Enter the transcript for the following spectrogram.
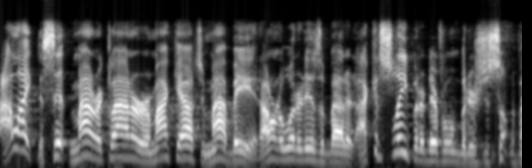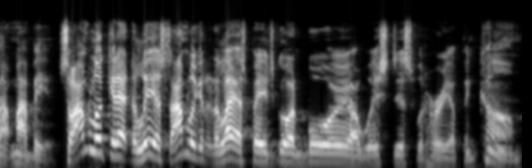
I like to sit in my recliner or my couch in my bed. I don't know what it is about it. I could sleep at a different one, but there's just something about my bed. So I'm looking at the list. I'm looking at the last page going, boy, I wish this would hurry up and come.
